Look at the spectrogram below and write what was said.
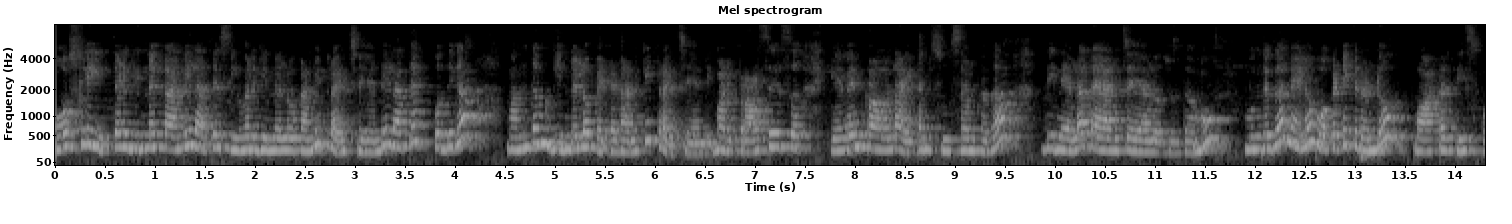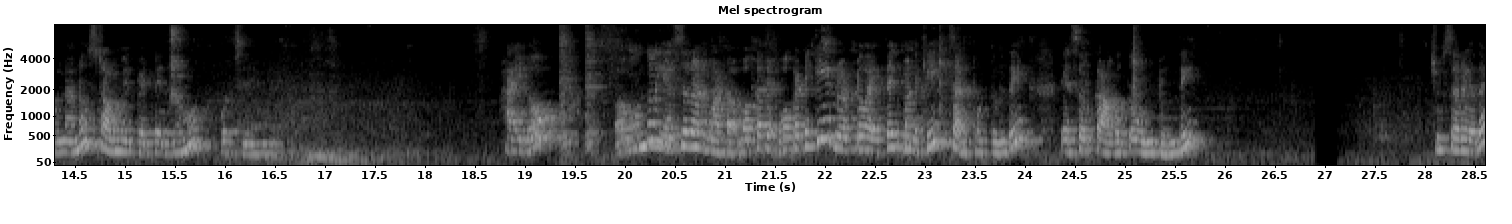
మోస్ట్లీ ఇత్తడి గిన్నె కానీ లేకపోతే సిల్వర్ గిన్నెలో కానీ ట్రై చేయండి. లేకపోతే కొద్దిగా మందం గిన్నెలో పెట్టడానికి ట్రై చేయండి. మరి ప్రాసెస్ ఏమేమి కావాలో ఐటమ్స్ చూసాం కదా దీన్ని ఎలా తయారు చేయాలో చూద్దాము. ముందుగా నేను ఒకటికి రెండు వాటర్ తీసుకున్నాను. స్టవ్ మీద పెట్టేద్దాము. వచ్చేయండి. హైలో. ముందు ఎసురు అనమాట ఒక ఒకటికి రెండు అయితే మనకి సరిపోతుంది. ఎసురు కాగుతూ ఉంటుంది. చూసారు కదా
